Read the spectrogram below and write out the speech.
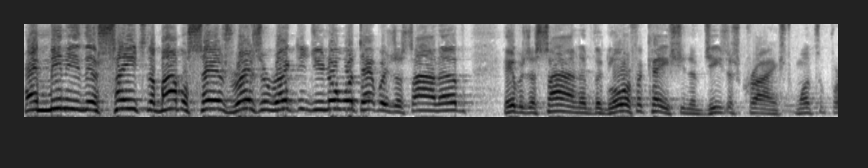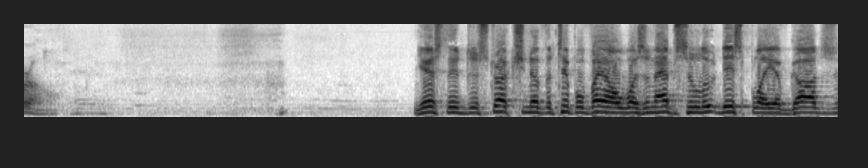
and many of the saints, the Bible says, resurrected, you know what that was a sign of? It was a sign of the glorification of Jesus Christ once and for all. Yes, the destruction of the temple veil was an absolute display of God's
